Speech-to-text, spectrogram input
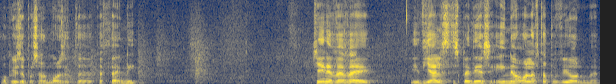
όποιος δεν προσαρμόζεται πεθαίνει. Και είναι βέβαια η διάλυση της παιδείας, είναι όλα αυτά που βιώνουμε.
